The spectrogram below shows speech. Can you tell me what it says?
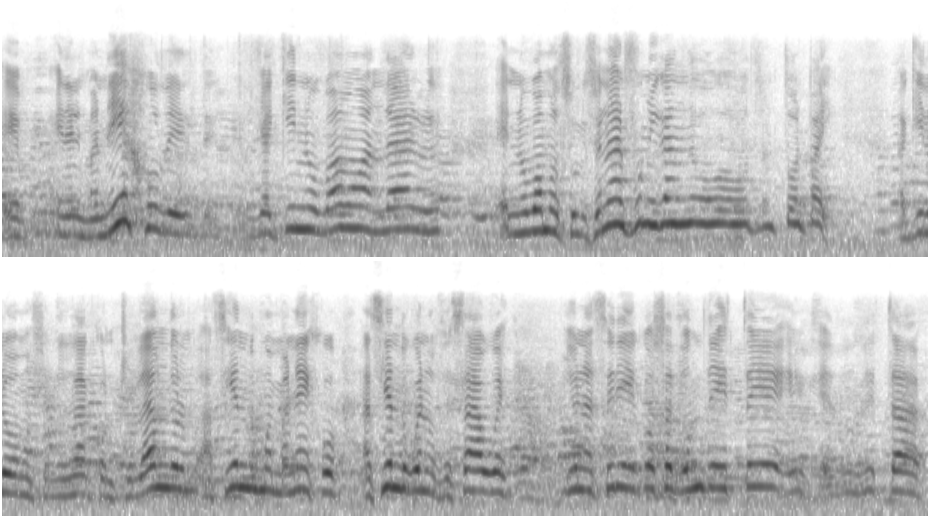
eh, en el manejo de, que aquí no vamos a andar, no vamos a solucionar fumigando todo el país. Aquí lo vamos a solucionar controlando, haciendo un buen manejo, haciendo buenos desagües y una serie de cosas donde, este, donde esta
